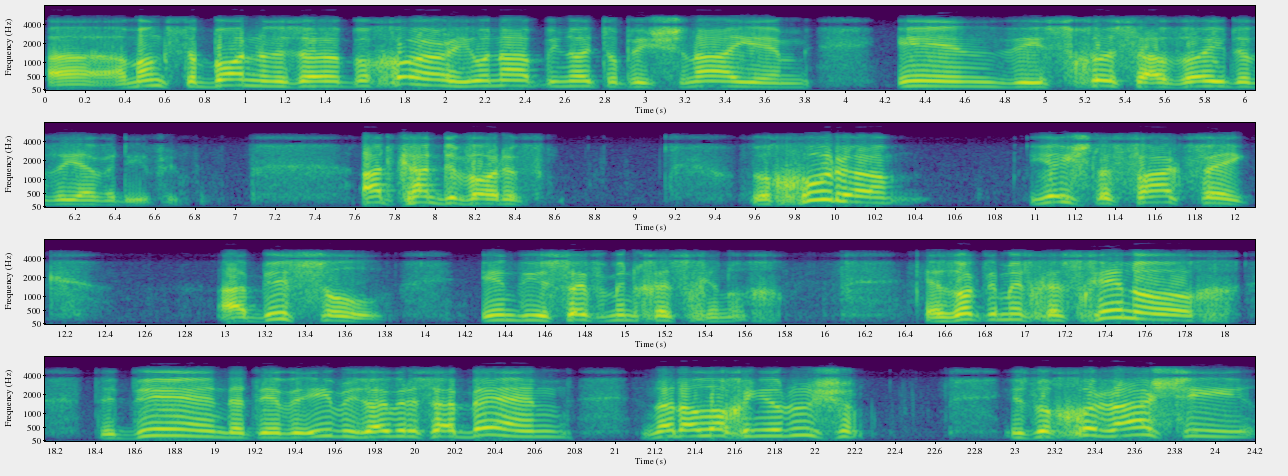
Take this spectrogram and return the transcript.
uh, amongst the bottom there's a Bechor, he will not be noted to Pishnayim in the schus avoid of the Eved Ivri. Ad kan devotiv. L'chura yesh lefakfek a bissel in the Yosef Minches Chinuch Er sagt mit Cheschinuch, the din that the Ivri is over the Saben, not Allah in Yerusha. Is the Chur Rashi,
